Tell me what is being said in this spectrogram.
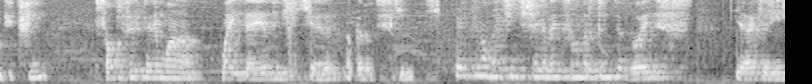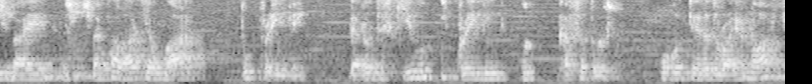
Enfim, só para vocês terem uma, uma ideia do que, que é a garota esquilo. E aí finalmente a gente chega na edição número 32, que é a que a gente vai, a gente vai falar, que é o arco do Craven. Garota Esquilo e Craven o Caçador. O roteiro é do Ryan North,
